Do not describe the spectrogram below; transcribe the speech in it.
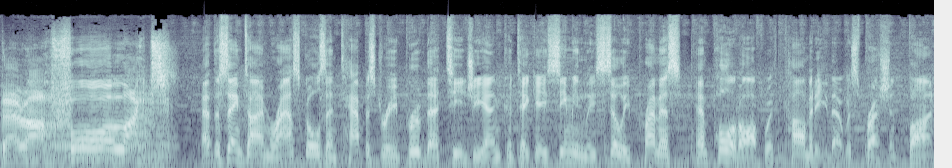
There are four lights. At the same time, Rascals and Tapestry proved that TNG could take a seemingly silly premise and pull it off with comedy that was fresh and fun.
